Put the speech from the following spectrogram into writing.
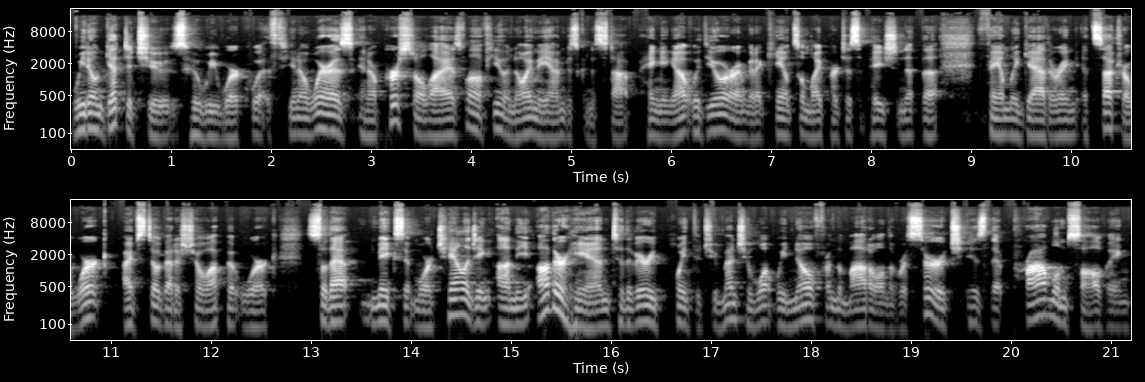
we don't get to choose who we work with. You know, whereas in our personal lives, well, if you annoy me, I'm just going to stop hanging out with you, or I'm going to cancel my participation at the family gathering, etc. Work, I've still got to show up at work, so that makes it more challenging. On the other hand, to the very point that you mentioned, what we know from the model and the research is that problem solving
